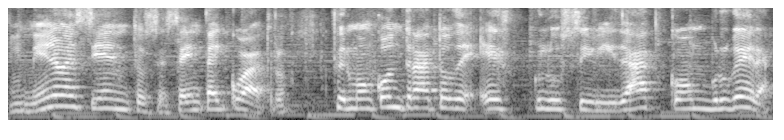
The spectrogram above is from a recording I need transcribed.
En 1964, firmó un contrato de exclusividad con Bruguera,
